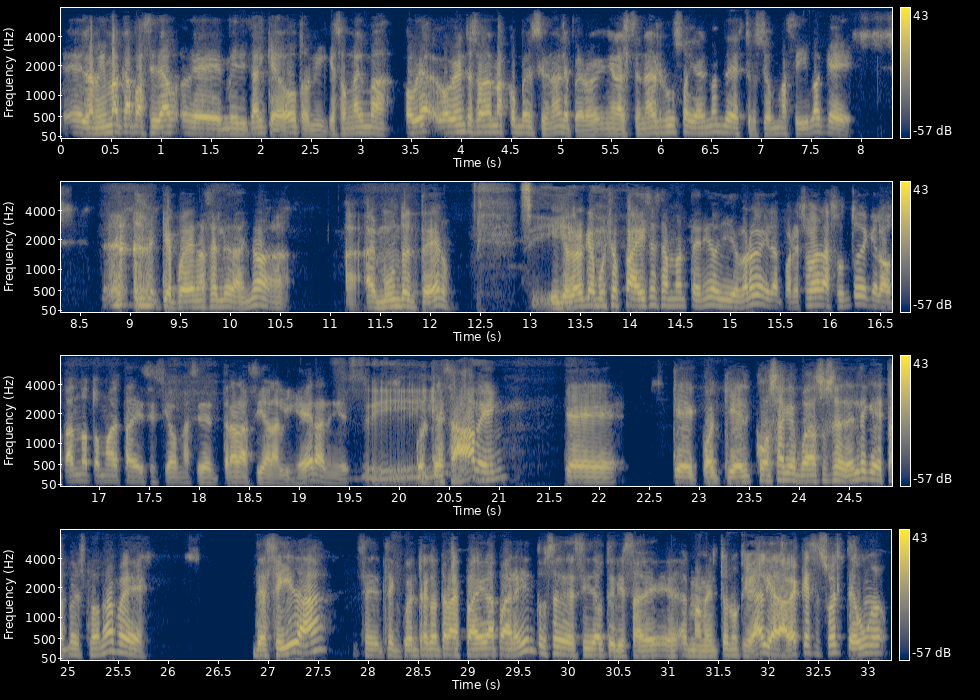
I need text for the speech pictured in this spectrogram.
eh, la misma capacidad eh, militar que otros, ni que son armas, obviamente son armas convencionales, pero en el arsenal ruso hay armas de destrucción masiva que, que pueden hacerle daño al mundo entero. Y yo creo que muchos países se han mantenido, y yo creo que por eso es el asunto de que la OTAN no ha tomado esta decisión así de entrar así a la ligera, ni porque saben que, que cualquier cosa que pueda suceder de que esta persona pues decida se, se encuentra contra la espada y la pared, entonces decide utilizar el armamento nuclear y a la vez que se suelte un,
